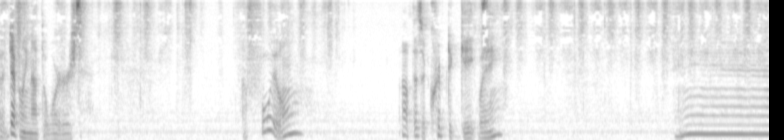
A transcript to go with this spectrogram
but definitely not the worst. A foil. Oh, that's a Cryptic Gateway. And,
